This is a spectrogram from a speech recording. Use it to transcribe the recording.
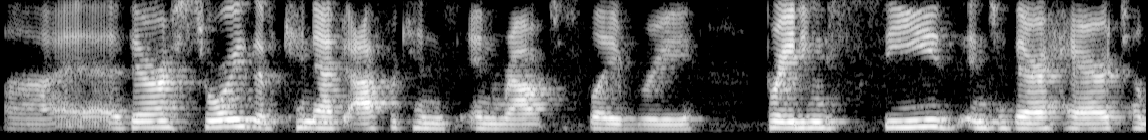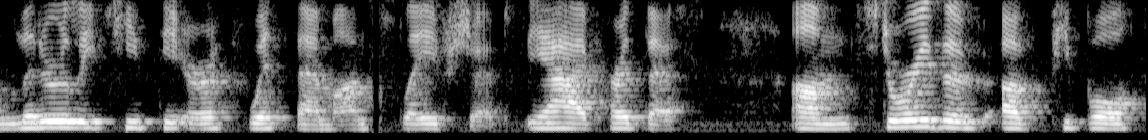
Uh, there are stories of kidnapped Africans en route to slavery braiding seeds into their hair to literally keep the earth with them on slave ships. Yeah, I've heard this. Um, stories of, of people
